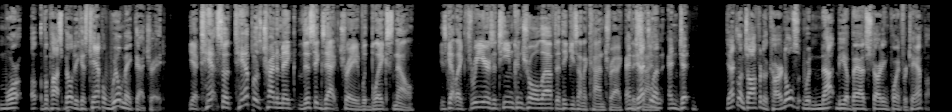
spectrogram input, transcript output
more of a possibility because Tampa will make that trade. Yeah, Tam- so Tampa's trying to make this exact trade with Blake Snell. He's got like three years of team control left. I think he's on a contract. And Declan signed. and De- Declan's offer to the Cardinals would not be a bad starting point for Tampa.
